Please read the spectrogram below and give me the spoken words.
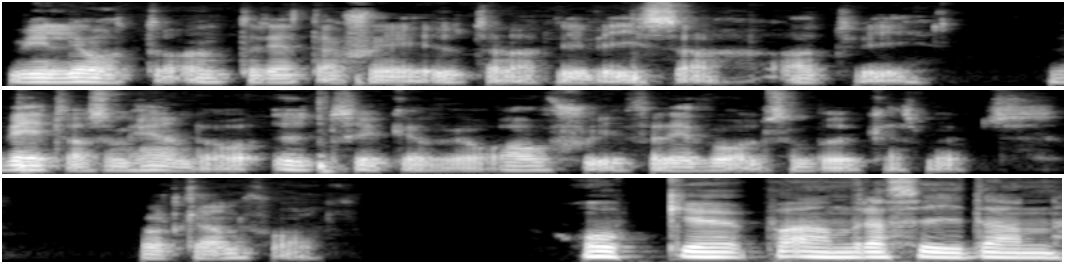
vi låter inte detta ske utan att vi visar att vi vet vad som händer och uttrycker vår avsky för det våld som brukas mot vårt grannfolk. Och eh, på andra sidan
